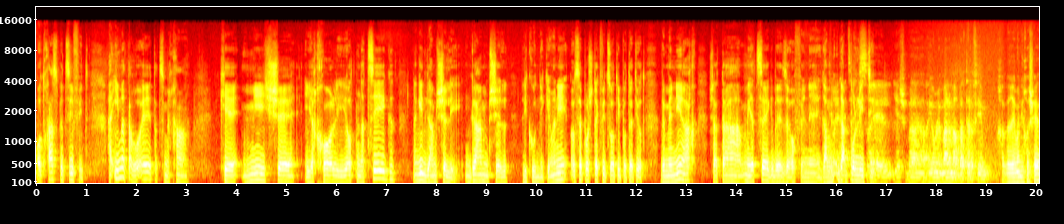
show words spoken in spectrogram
אותך ספציפית. האם אתה רואה את עצמך כמי שיכול להיות נציג, נגיד גם שלי, גם של ליכודניקים. אני עושה פה שתי קפיצות היפותטיות, ומניח שאתה מייצג באיזה אופן אה, גם, גם פוליטי. ישראל יש בה היום למעלה מ-4,000 חברים, אני חושב.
